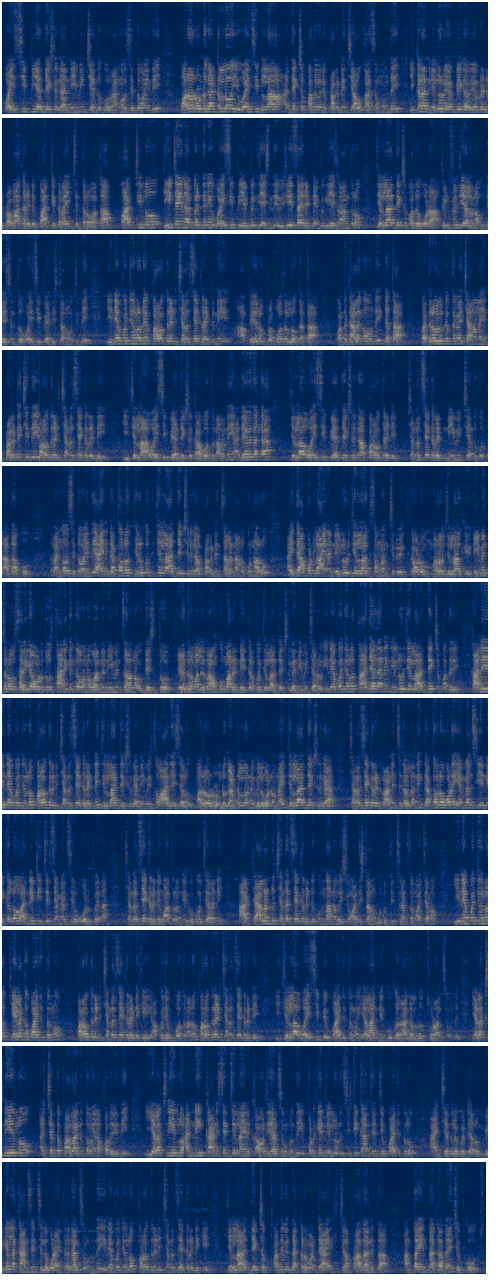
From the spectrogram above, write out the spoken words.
వైసీపీ అధ్యక్షుడిగా నియమించేందుకు రంగం సిద్ధమైంది. మరో రెండు గంటల్లో ఈ వైసీపీ జిల్లా అధ్యక్ష పదవిని ప్రకటించే అవకాశం ఉంది. ఇక్కడ నెల్లూరు ఎంపీగా వేమిరెడ్డి ప్రభాకర్ రెడ్డి పార్టీ ఫిరాయించిన తర్వాత పార్టీలో డీటైన్ అభ్యర్థిని వైసీపీ ఎంపిక చేసింది విజయసాయి రెడ్డిని ఎంపిక చేసిన అనంతరం జిల్లా అధ్యక్ష పదవి కూడా ఫిల్ఫిల్ చేయాలన్న ఉద్దేశంతో వైసీపీ అధిష్టానం వచ్చింది. ఈ నేపథ్యంలోనే పర్వతరెడ్డి చంద్రశేఖర్ రెడ్డిని ఆ పేరు ప్రపోజల్లో గత కొంతకాలంగా ఉంది. గత పది రోజుల క్రితమే ఛానల్ నైన్ ప్రకటించింది పర్వతరెడ్డి చంద్రశేఖర్ రెడ్డి. ఈ జిల్లా వైసీపీ అధ్యక్షుడు కాబోతున్నారని. అదేవిధంగా జిల్లా వైసీపీ అధ్యక్షుడిగా పర్వతరెడ్డి చంద్రశేఖర్ రెడ్డి నియమించేందుకు దాదాపు రంగం సిద్ధమైంది. ఆయన గతంలో తిరుపతి జిల్లా అధ్యక్షుడిగా ప్రకటించాలని అనుకున్నారు. అయితే అప్పట్లో ఆయన నెల్లూరు జిల్లాకు సంబంధించిన వ్యక్తి కావడం మరో జిల్లాకి నియమించడం సరిగా ఉండదు స్థానికంగా ఉన్న వారిని నియమించాలన్న ఉద్దేశంతో నేదురుమల్లి రామ్ కుమార్ రెడ్డి తిరుపతి జిల్లా అధ్యక్షుడిగా నియమించారు. ఈ నేపథ్యంలో తాజాగానే నెల్లూరు జిల్లా అధ్యక్ష పదవి ఖాళీ అయిన నేపథ్యంలో పర్వతరెడ్డి చంద్రశేఖర్ రెడ్డిని జిల్లా అధ్యక్షుడిగా నియమిస్తూ ఆదేశాలు మరో రెండు గంటల్లోనే వెలువడనున్నాయి జిల్లా అధ్యక్షుడిగా చంద్రశేఖర్ రెడ్డి రాణించగలడని గతంలో కూడా ఎమ్మెల్సీ ఎన్నికల్లో అన్ని టీచర్స్ ఎమ్మెల్సీ ఓడిపోయిన చంద్రశేఖర్ రెడ్డి మాత్రం నెగ్గుకొచ్చారని ఆ టాలెంట్ చంద్రశేఖర్ రెడ్డికి ఉందన్న విషయం అధిష్టానం గుర్తించినట్టు సమాచారం. ఈ నేపథ్యంలో కీలక బాధ్యతను పర్వతరెడ్డి చంద్రశేఖర్ రెడ్డికి అప్పచెప్పబోతున్నారు పర్వతరెడ్డి చంద్రశేఖర్ రెడ్డి ఈ జిల్లా వైసీపీ బాధ్యతలను ఎలా నెగ్గుకు రాగలరో చూడాల్సి ఉంది. ఎలక్షన్ ఇయర్లో అత్యంత ప్రాధాన్యతమైన పదవి ఇది. ఈ ఎలక్షన్ ఇయర్లో అన్ని కాన్స్టిట్యున్సీలను ఆయన కవర్ చేయాల్సి ఉంటుంది. ఇప్పటికే నెల్లూరు సిటీ కాన్స్టిట్యున్సీ బాధ్యతలు ఆయన చేతిలో పెట్టారు. మిగిలిన కాన్స్టిట్యున్సీలో కూడా ఆయన తిరగాల్సి ఉంటుంది. ఈ నేపథ్యంలో పర్వతరెడ్డి చంద్రశేఖర్ రెడ్డికి జిల్లా అధ్యక్ష పదవి దక్కడం అంటే ఆయనకి ఇచ్చిన ప్రాధాన్యత అంతా ఇంత కాదని చెప్పుకోవచ్చు.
